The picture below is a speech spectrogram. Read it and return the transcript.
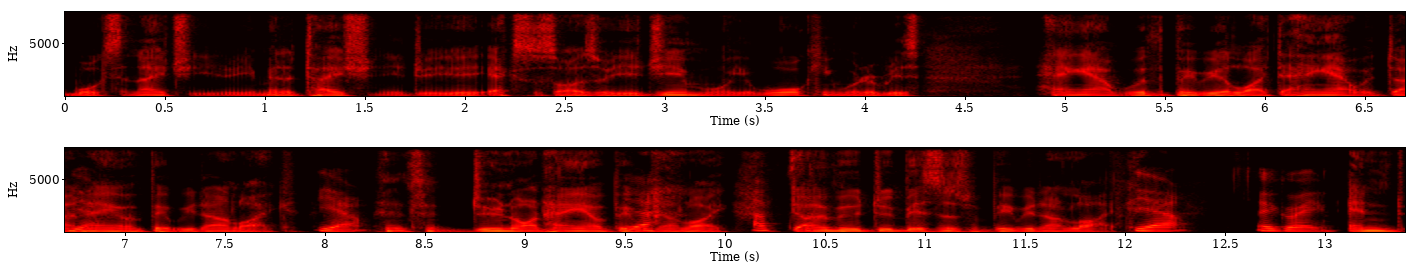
walks in nature, you do your meditation, you do your exercise or your gym or your walking, whatever it is. Hang out with the people you like to hang out with. Don't Yeah. hang out with people you don't like. yeah, do not hang out with people Yeah, you don't like. absolutely. Don't do business with people you don't like. yeah, agree. And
